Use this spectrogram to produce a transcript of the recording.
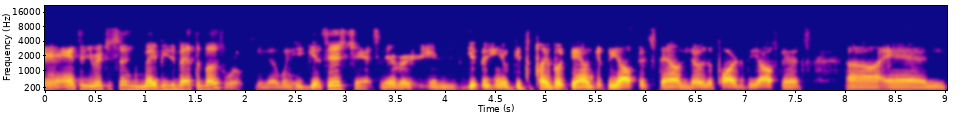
Anthony Richardson may be the best of both worlds. You know, when he gets his chance and ever and get the you know get the playbook down, get the offense down, know the part of the offense, uh, and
